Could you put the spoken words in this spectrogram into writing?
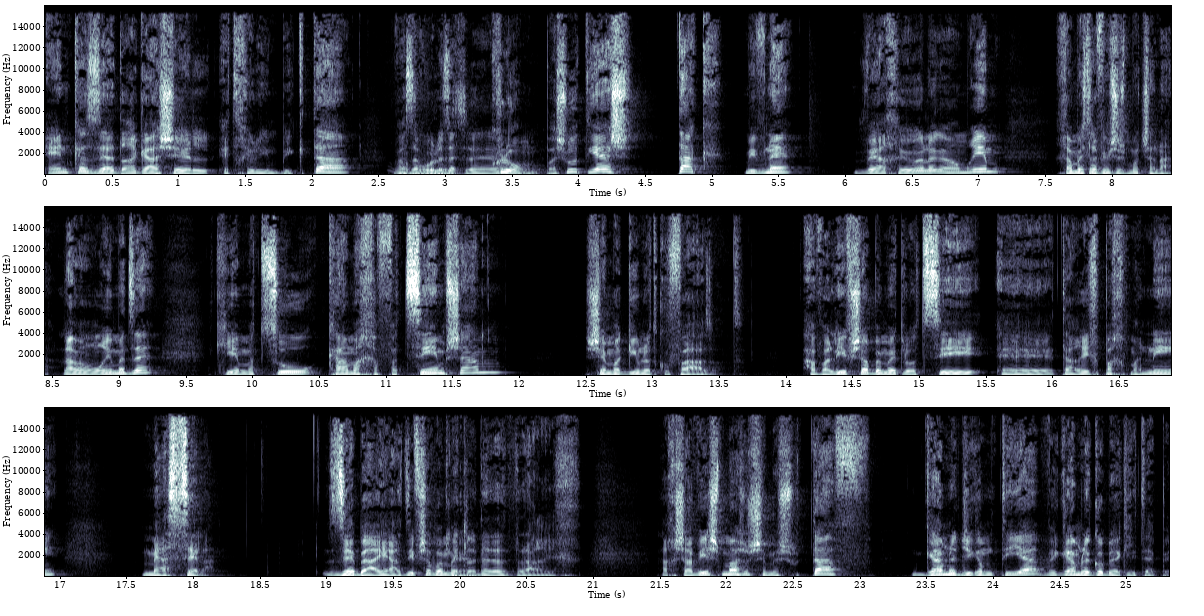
אין כזה הדרגה של התחילו עם בקתה, ואז עברו לזה, לזה. כלום. פשוט יש טאק, מבנה, והארכיאולוגים אומרים 5,600 שנה. למה הם אומרים את זה? כי הם מצאו כמה חפצים שם שמגיעים לתקופה הזאת. אבל אי אפשר באמת להוציא אה, תאריך פחמני מהסלע. זה בעיה, אז אי אפשר באמת כן. לדעת את התאריך. עכשיו, יש משהו שמשותף גם לג'יגמטיה וגם לגובקלי טפה.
